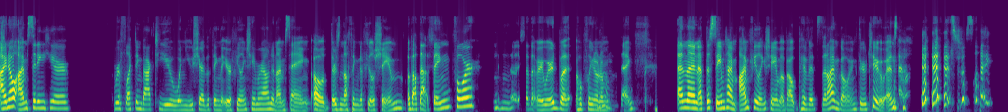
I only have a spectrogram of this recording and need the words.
I know I'm sitting here reflecting back to you when you share the thing that you're feeling shame around and i'm saying oh there's nothing to feel shame about that thing for mm-hmm. i said that very weird but hopefully you know what i'm saying. And then at the same time i'm feeling shame about pivots that i'm going through too. And it's just like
